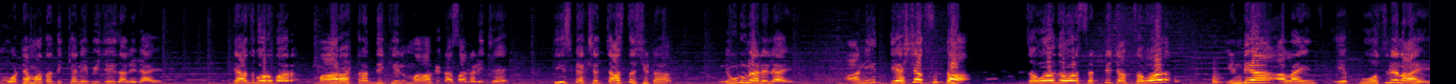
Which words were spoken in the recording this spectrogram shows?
मोठ्या मताधिक्याने विजयी झालेले आहेत. त्याचबरोबर महाराष्ट्रात देखील महाविकास आघाडीचे तीसपेक्षा जास्त सीटं निवडून आलेले आहे आणि देशात सुद्धा जवळजवळ सत्तेच्या जवळ इंडिया अलायन्स हे पोहोचलेलं आहे.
